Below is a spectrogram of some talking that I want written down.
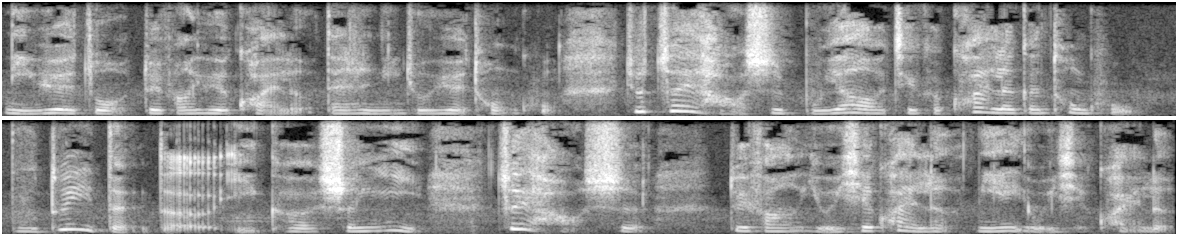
你越做对方越快乐，但是你就越痛苦。就最好是不要这个快乐跟痛苦不对等的一个生意，最好是对方有一些快乐，你也有一些快乐，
